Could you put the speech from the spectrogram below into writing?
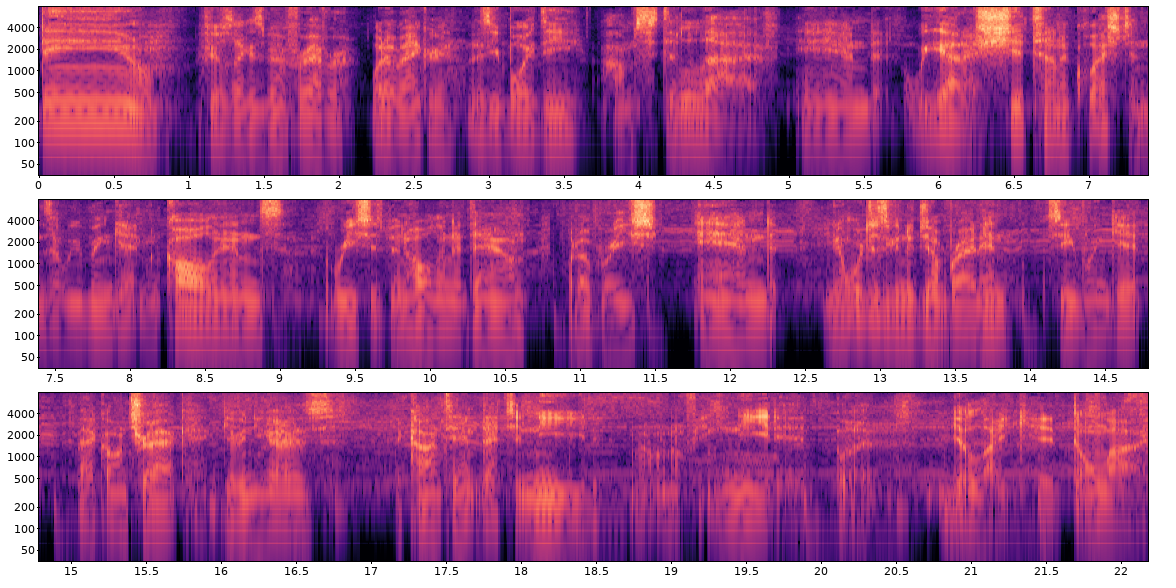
Feels like it's been forever. What up, Anchor? This is your boy D. I'm still alive. And we got a shit ton of questions that we've been getting. Call ins. Reese has been holding it down. What up, Reese? And, you know, we're just going to jump right in, see if we can get back on track, giving you guys the content that you need. I don't know if you need it, but you like it. Don't lie.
